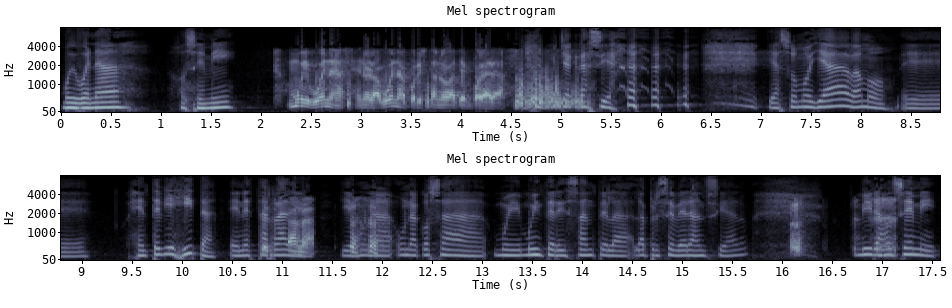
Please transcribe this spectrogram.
Muy buenas, Josemi. Muy buenas, enhorabuena por esta nueva temporada. Muchas gracias. ya somos ya, vamos, eh, gente viejita en esta radio. Y es una, una cosa muy, muy interesante la, la perseverancia. ¿no? Mira, Josemi,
